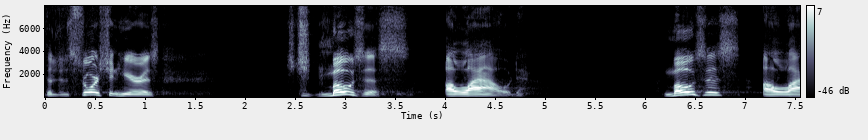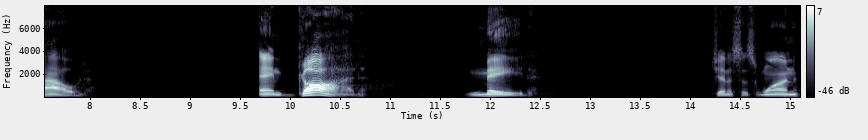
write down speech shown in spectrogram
the distortion here is Moses allowed. Moses allowed. And God made. Genesis 1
